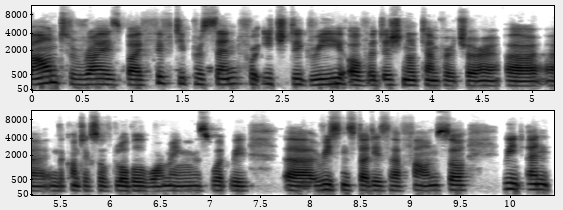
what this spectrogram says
bound to rise by 50% for each degree of additional temperature uh, uh, in the context of global warming, is what we uh, recent studies have found. So we and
